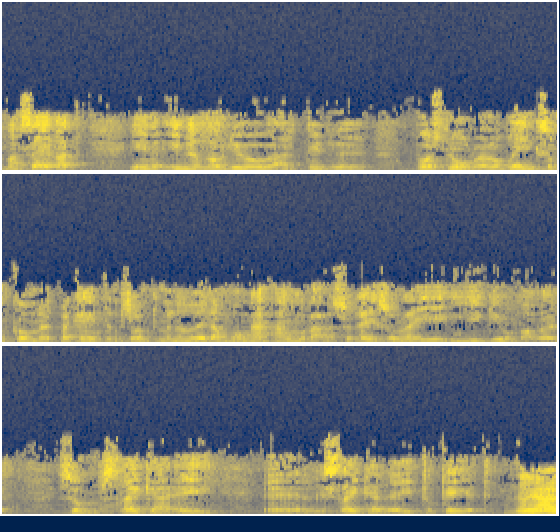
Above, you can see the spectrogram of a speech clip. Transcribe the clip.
man ser att in, innan var det ju alltid eh, Postnord eller Brink som kom med paketen och sånt. Men nu är det många andra, så det är sådana gigjobbare som strejkar i, eh, strejkade i Turkiet. Ja,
